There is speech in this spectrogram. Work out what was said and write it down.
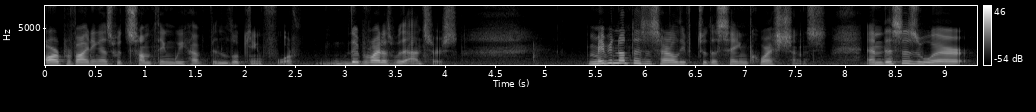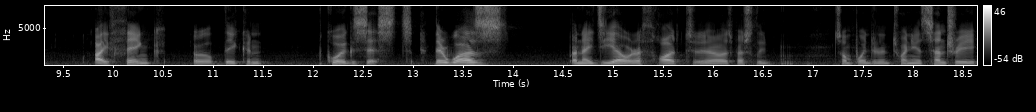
are providing us with something we have been looking for. They provide us with answers. Maybe not necessarily to the same questions. And this is where I think uh, they can coexist. There was an idea or a thought, uh, especially some point in the 20th century,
